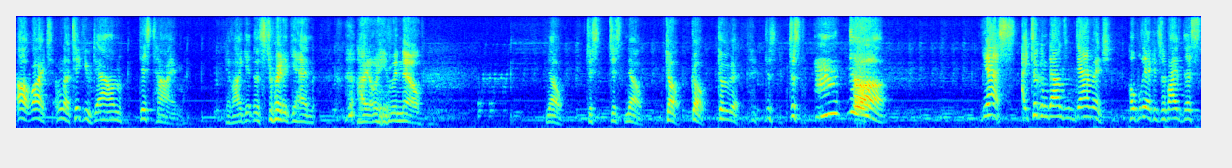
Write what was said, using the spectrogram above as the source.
Oh, right. I'm going to take you down this time. If I get destroyed again, I don't even know. No. Just, just no. Go, go, go. Just, just. Mm. Yes! I took him down some damage. Hopefully I can survive this.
